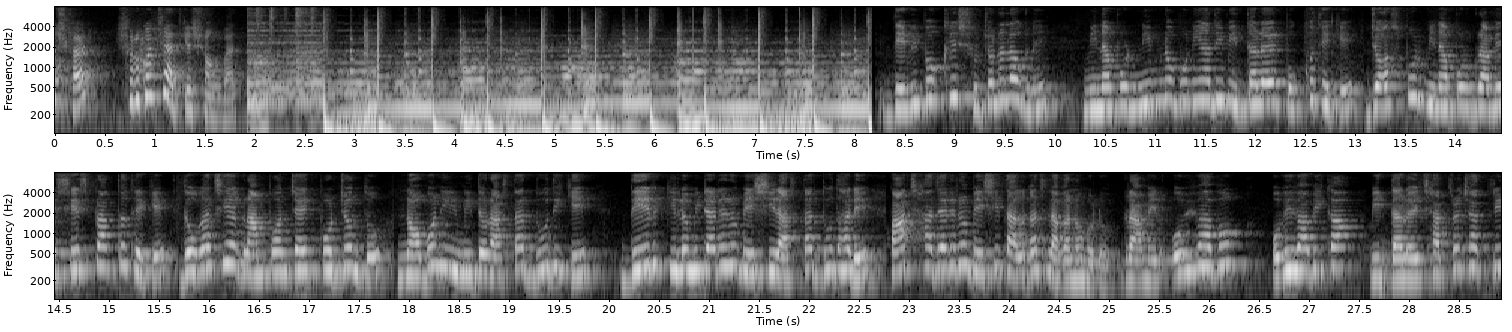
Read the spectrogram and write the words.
নমস্কার, শুরু করছি আজকের সংবাদ। দেবীপক্ষের সূচনা লগ্নে মিনাপুর নিম্ন বুনিয়াদী বিদ্যালয়ের পক্ষ থেকে যশপুর মিনাপুর গ্রামের শেষ প্রান্ত থেকে দোগাছিয়া গ্রাম পঞ্চায়েত পর্যন্ত নবনির্মিত রাস্তার দুদিকে দেড় কিলোমিটারেরও বেশি রাস্তার দুধারে পাঁচ হাজারেরও বেশি তালগাছ লাগানো হলো। গ্রামের অভিভাবক অভিভাবিকা, বিদ্যালয়ের ছাত্রছাত্রী,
